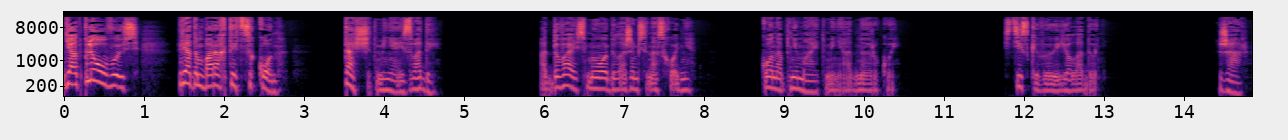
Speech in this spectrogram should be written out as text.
Я отплевываюсь, рядом барахтается кон. Тащит меня из воды. Отдуваясь, мы обе ложимся на сходни. Кон обнимает меня одной рукой. Стискиваю ее ладонь. Жар.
